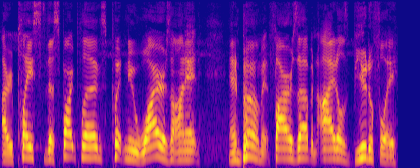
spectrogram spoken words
I replaced the spark plugs, put new wires on it, and boom, it fires up and idles beautifully.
